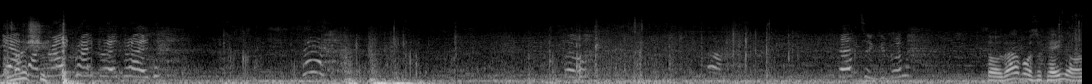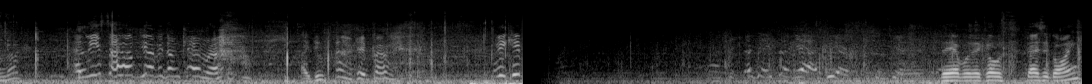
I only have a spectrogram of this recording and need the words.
Yeah, not but sure. right, right, right, right. Ah. Ah. That's a good one. so that was okay, Jolanda. At least I hope you have it on camera. I do. Okay, perfect. We keep. Okay, so yeah, here. She's here. There where the ghost guys are going.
